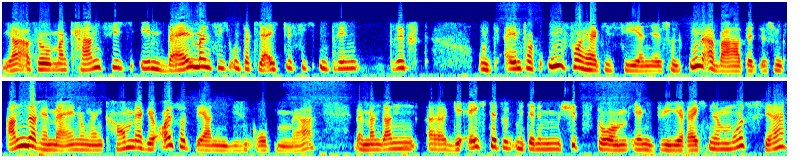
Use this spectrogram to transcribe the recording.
Ja, also man kann sich eben, weil man sich unter Gleichgesichten drin trifft und einfach Unvorhergesehenes und Unerwartetes und andere Meinungen kaum mehr geäußert werden in diesen Gruppen, ja, wenn man dann äh, geächtet und mit einem Shitstorm irgendwie rechnen muss, ja,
